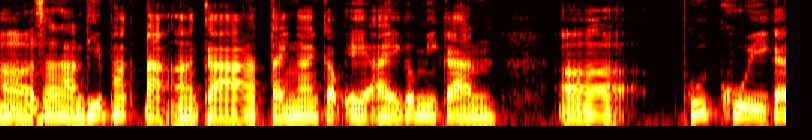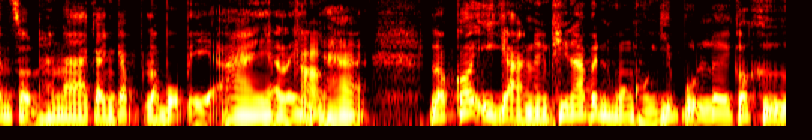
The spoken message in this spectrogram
เอ่อสถานที่พักตากอากาศ แต่งงานกับ AI ก็มีการเอ่อ พูดคุยกันสนทนากันกับระบบ AI อะไรอย่างเงี้ยฮะแล้วก็อีกอย่างหนึ่งที่น่าเป็นห่วงของญี่ปุ่นเลยก็คือ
